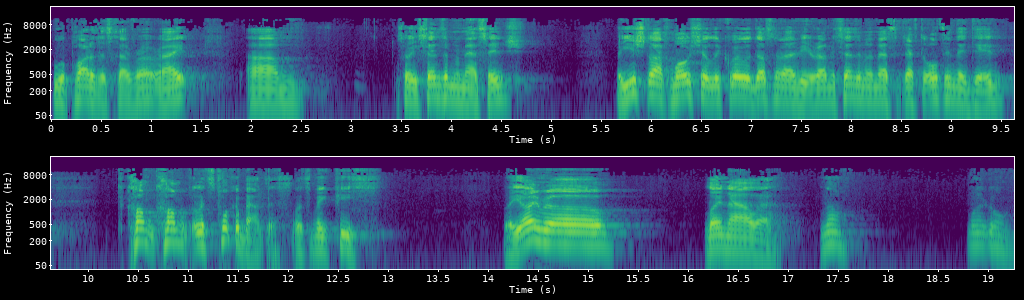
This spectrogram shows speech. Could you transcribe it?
who were part of this chevra, right? Um, so he sends him a message. Yishlach Moshe Adatham and Aviram. He sends him a message after all thing they did. Come, come, let's talk about this. Let's make peace. Vayayro. No. We're not going.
